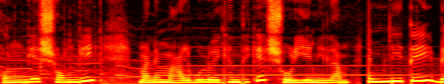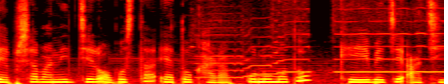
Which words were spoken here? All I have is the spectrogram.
সঙ্গে সঙ্গেই মানে মালগুলো এখান থেকে সরিয়ে নিলাম। এমনিতেই ব্যবসা বাণিজ্যের অবস্থা এত খারাপ, কোনো মতো খেয়ে বেঁচে আছি।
